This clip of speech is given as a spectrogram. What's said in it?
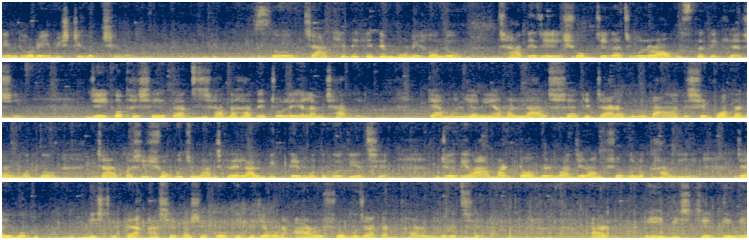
দিন ধরেই বৃষ্টি হচ্ছিল। সো চা খেতে খেতে মনে হলো ছাদে যেয়ে সবজি গাছগুলোর অবস্থা দেখে আসি। যেই কথা সেই কাজ সাদা হাতে চলে গেলাম ছাদে। কেমন জানি আমার লাল শাকের চারাগুলো বাংলাদেশের পতাকার মতো চারপাশে সবুজ মাঝখানে লাল বৃত্তের মতো গজিয়েছে। যদিও আমার টবের মাঝের অংশগুলো খালি। যাই হোক, বৃষ্টিতে আশেপাশে প্রকৃতি যেমন আরও সবুজ আকার ধারণ করেছে। আর এই বৃষ্টির দিনে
